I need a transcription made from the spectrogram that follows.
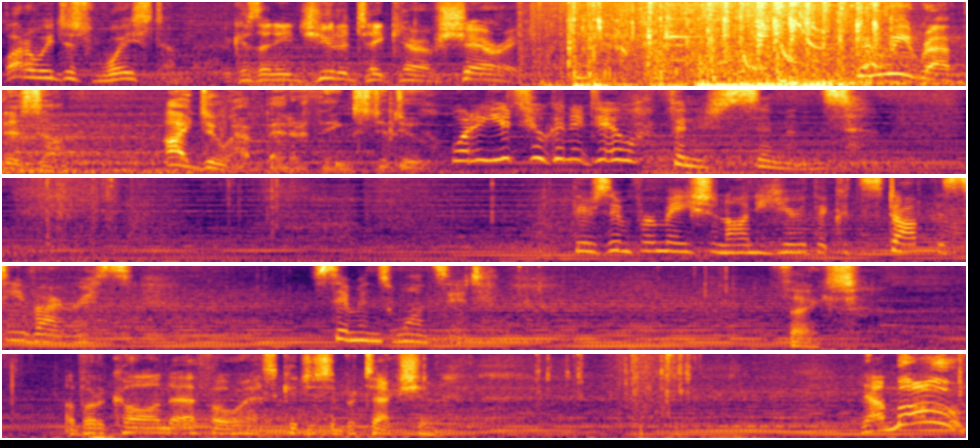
Why don't we just waste him? Because I need you to take care of Sherry. Can we wrap this up? I do have better things to do. What are you two gonna do? Finish Simmons. There's information on here that could stop the C-virus. Simmons wants it. Thanks. I'll put a call into FOS, get you some protection. Now move!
